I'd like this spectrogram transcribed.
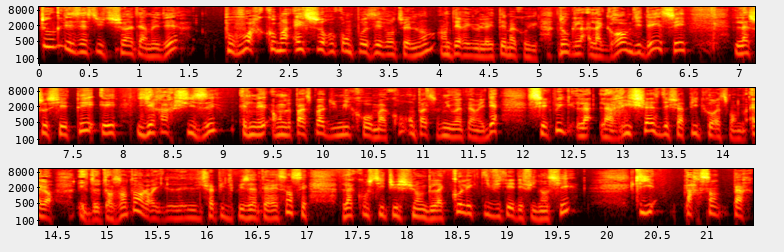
toutes les institutions intermédiaires pour voir comment elles se recomposent éventuellement en dérégularités macroéconomiques. Donc la, grande idée, c'est la société est hiérarchisée. Elle on ne passe pas du micro au macro, on passe au niveau intermédiaire. C'est la, la richesse des chapitres correspondants. Alors, et de temps en temps, alors, le chapitre le plus intéressant, c'est la constitution de la collectivité des financiers, qui par, par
